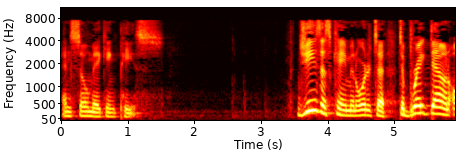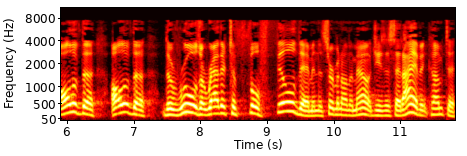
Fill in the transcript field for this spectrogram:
and so making peace. Jesus came in order to, to break down all of the all of the, the rules, or rather to fulfill them. In the Sermon on the Mount, Jesus said, I haven't come to,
